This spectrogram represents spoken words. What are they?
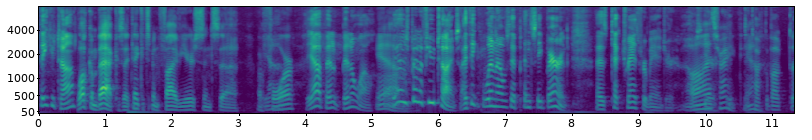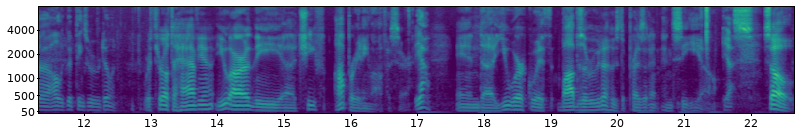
Thank you, Tom. Welcome back, because I think it's been five years since, uh, or four. Yeah, been been a while. Yeah. there's been a few times. I think when I was at Penn State Behrend as tech transfer manager. Oh, that's right, To yeah. talk about uh, all the good things we were doing. We're thrilled to have you. You are the uh, Chief Operating Officer, Yeah. And uh, you work with Bob Zaruda, who's the President and CEO. Yes. So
